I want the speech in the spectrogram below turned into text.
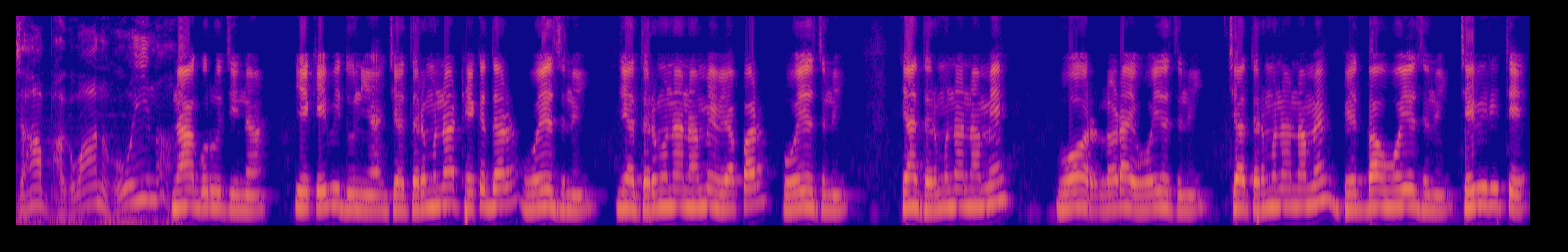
જહાં ભગવાન હોય ના. ના ગુરુજી ના એક એવી દુનિયા જ્યાં ધર્મના ઠેકેદાર હોય જ નહીં જ્યાં ધર્મના નામે વ્યાપાર હોય જ નહીં જ્યાં ધર્મના નામે વોર લડાઈ હોય જ નહીં. જ્યાં ધર્મના નામે ભેદભાવ હોય જ નહીં. જેવી રીતે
